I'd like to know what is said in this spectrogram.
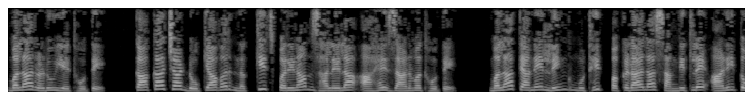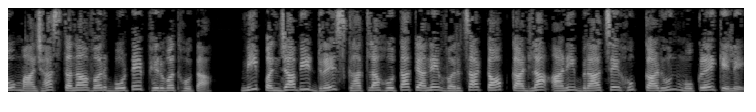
मला रडू येत होते. काकाच्या डोक्यावर नक्कीच परिणाम झालेला आहे जाणवत होते. मला त्याने लिंग मुठीत पकडायला सांगितले आणि तो माझ्या स्तनावर बोटे फिरवत होता. मी पंजाबी ड्रेस घातला होता त्याने वरचा टॉप काढला आणि ब्राचे हुक काढून मोकळे केले.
